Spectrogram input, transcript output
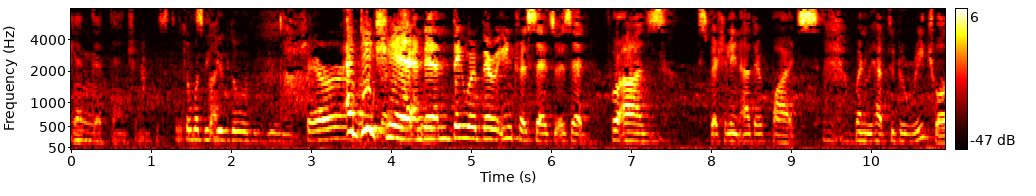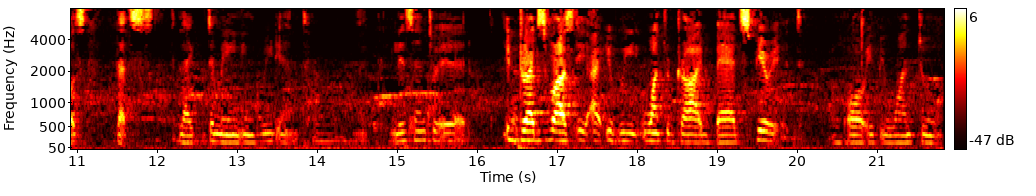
get the attention of the students. So what did But- you do? Did you share? I did share, and then they were very interested. So I said, for us, especially in other parts, mm-hmm. when we have to do rituals, that's like the main ingredient. Mm-hmm. Like, listen to it. It drives for us eh, if we want to drive bad spirit, mm-hmm. or if we want to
